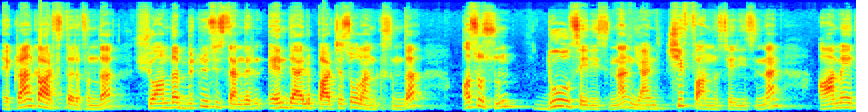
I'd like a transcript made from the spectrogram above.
Ekran kartı tarafında şu anda bütün sistemlerin en değerli parçası olan kısımda Asus'un Dual serisinden yani çift fanlı serisinden AMD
